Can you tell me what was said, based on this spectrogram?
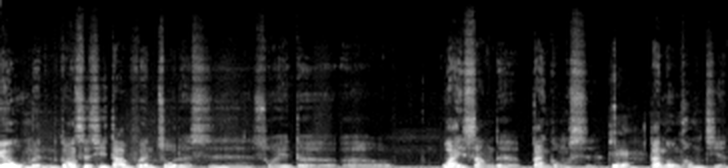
因为我们公司其实大部分做的是所谓的呃外商的办公室对，办公空间。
